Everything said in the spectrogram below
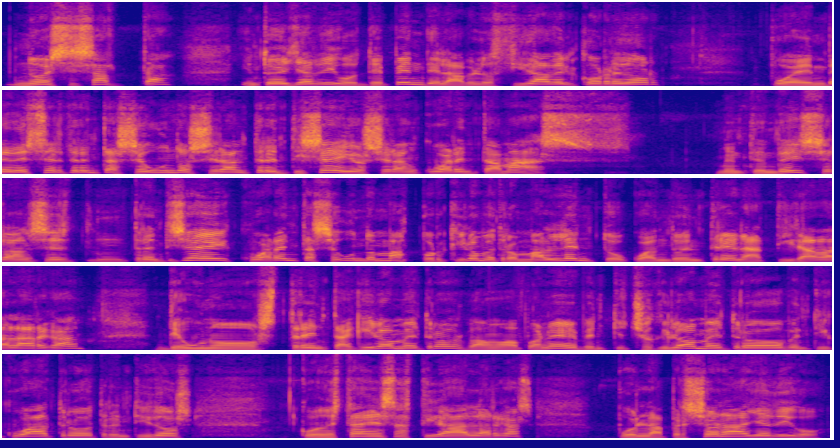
no es exacta, entonces ya digo, depende de la velocidad del corredor, pues en vez de ser 30 segundos serán 36 o serán 40 más, ¿Me entendéis? Serán 36, 40 segundos más por kilómetro más lento cuando entrena tirada larga de unos 30 kilómetros, vamos a poner 28 kilómetros, 24, 32, cuando están en esas tiradas largas, pues la persona, ya digo,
